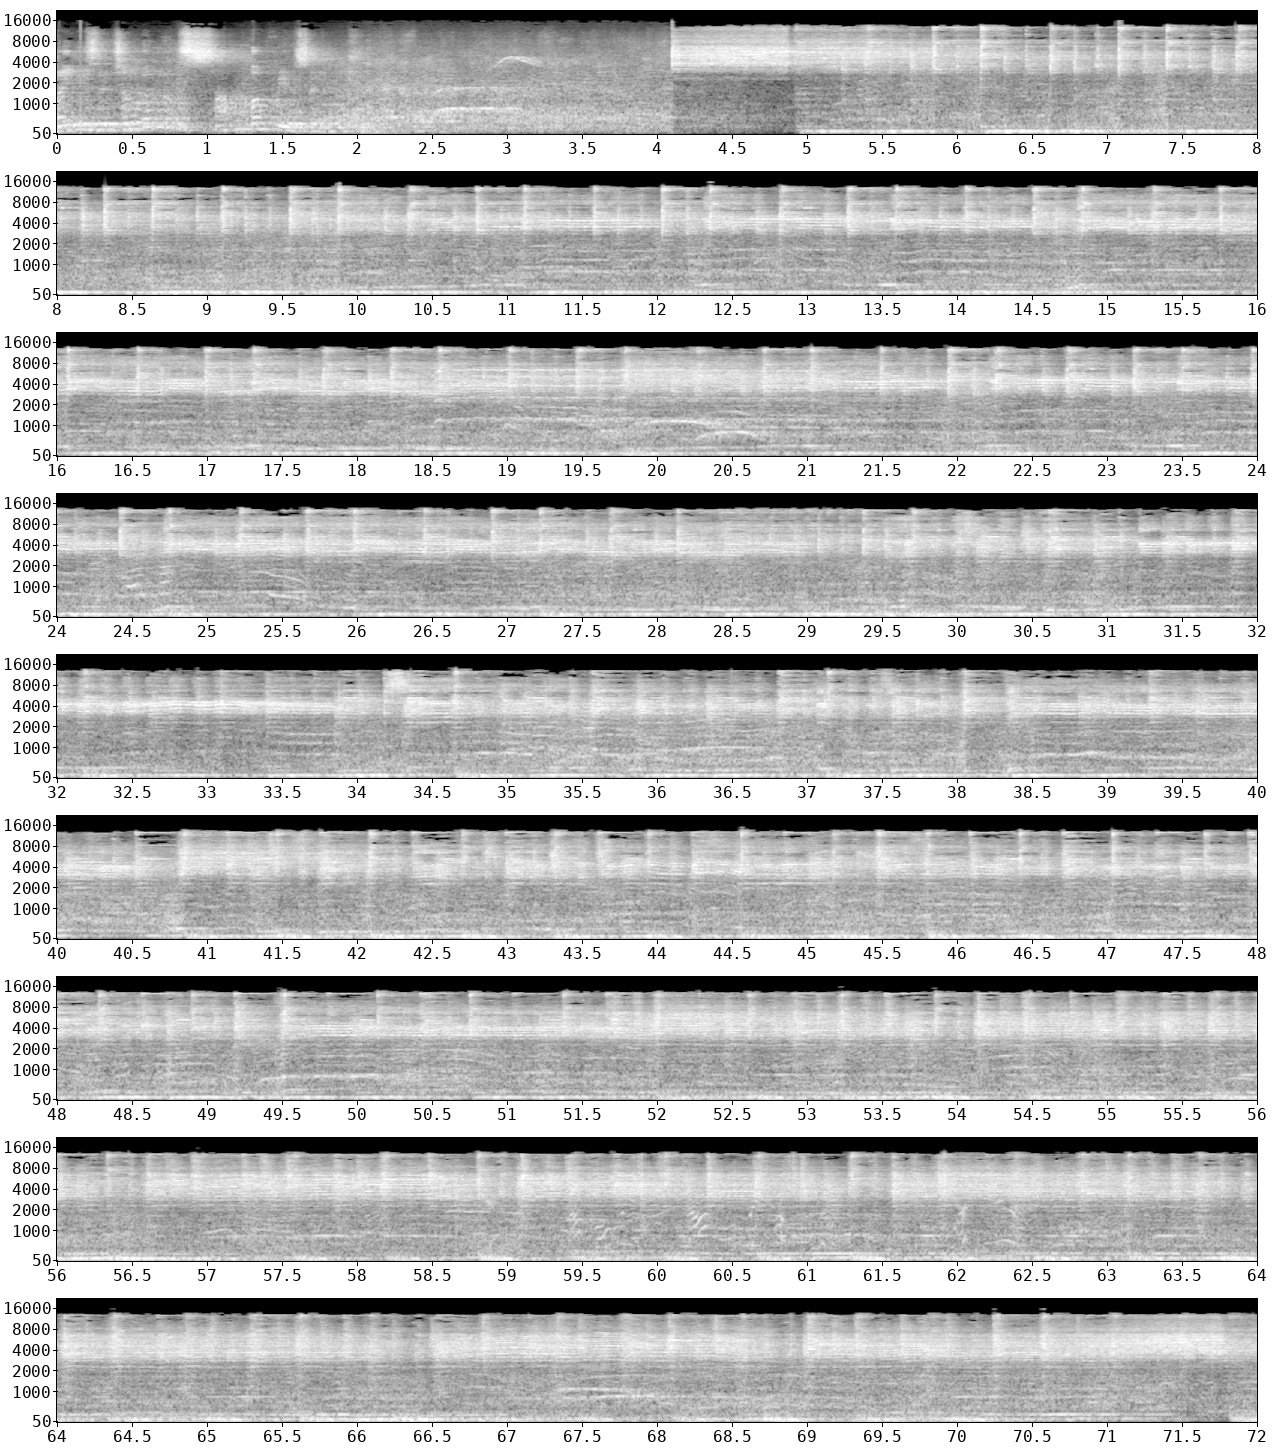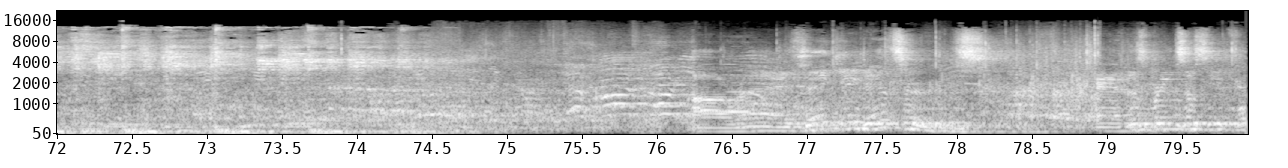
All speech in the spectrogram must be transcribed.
Ladies and gentlemen, samba music. All right, thank you, dancers. And this brings us to 40.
